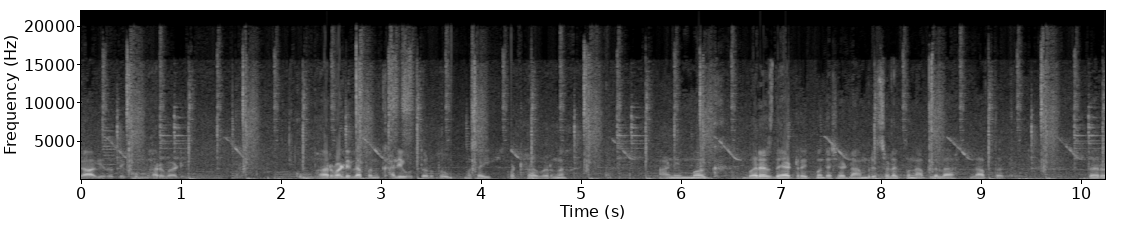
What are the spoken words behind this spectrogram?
गाव येतं ते कुंभारवाडी. कुंभारवाडीला पण खाली उतरतो मसाई पठारावरनं. आणि मग बऱ्याचदा ह्या ट्रेकमध्ये अशा डांबरी सडक पण आपल्याला लाभतात. तर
